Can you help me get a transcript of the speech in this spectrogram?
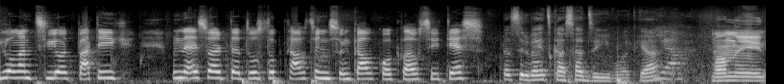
jo man tas ļoti patīk. Un es varu tad uzlikt kauciņus un kaut ko klausīties. Tas ir veids, kā sadzīvot. Ja? Jā. Mani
